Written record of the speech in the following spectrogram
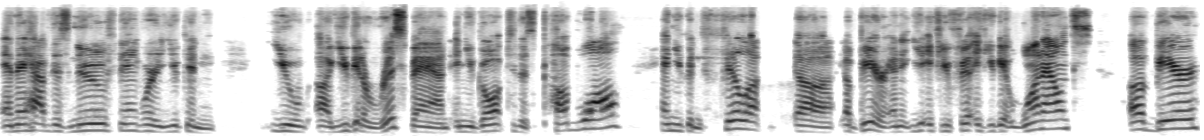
and they have this new thing where you can you uh you get a wristband and you go up to this pub wall and you can fill up uh a beer. And it, if you fill if you get one ounce of beer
